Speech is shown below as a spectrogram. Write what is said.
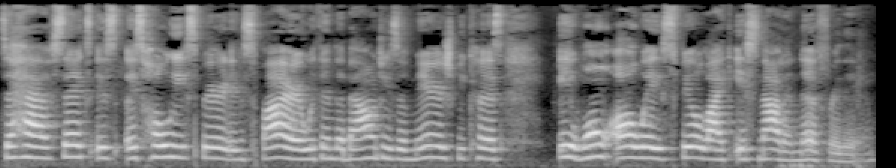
to have sex is, is Holy Spirit inspired within the boundaries of marriage because it won't always feel like it's not enough for them.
